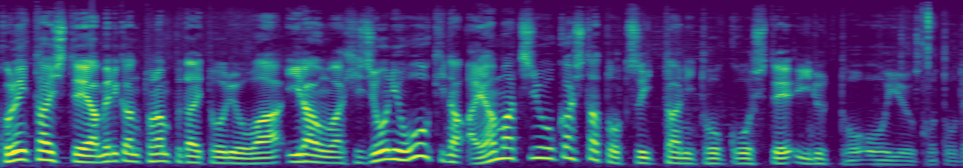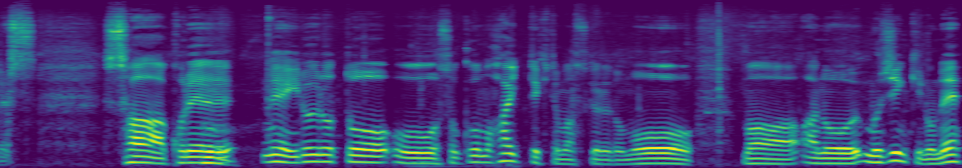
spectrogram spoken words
これに対してアメリカのトランプ大統領はイランは非常に大きな過ちを犯したとツイッターに投稿しているということです。さあこれ、うん、ねいろいろと速報も入ってきてますけれども、まああの無人機のね、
